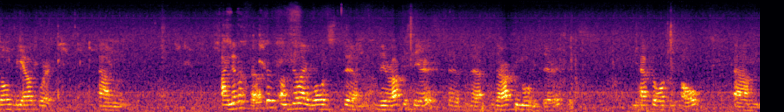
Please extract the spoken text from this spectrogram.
don't be outward. Um, I never felt it until I watched the, the Rocky series, the, the, the Rocky movie series. It's, you have to watch it all. Um,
